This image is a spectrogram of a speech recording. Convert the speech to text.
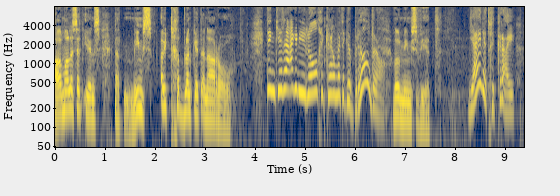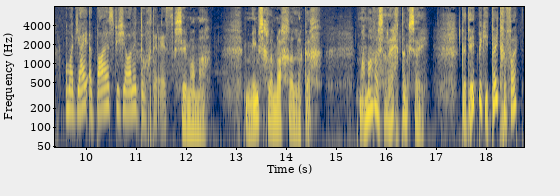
Almal is dit eens dat Mims uitgeblink het in haar rol. Dink jy ek het die rol gekry omdat ek 'n bril dra? Wil Mims weet, Jy het dit gekry omdat jy 'n baie spesiale dogter is. sê mamma. Mims glimlag gelukkig. Mamma was reg dink sy. Dit het bietjie tyd gevat,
